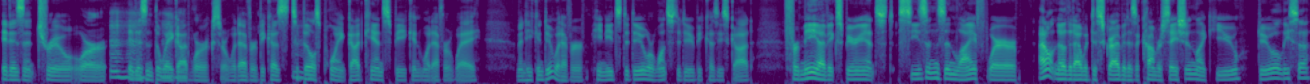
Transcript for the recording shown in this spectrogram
it isn't true or mm-hmm, it isn't the way mm-hmm. God works or whatever. Because to mm-hmm. Bill's point, God can speak in whatever way and he can do whatever he needs to do or wants to do because he's God. For me, I've experienced seasons in life where I don't know that I would describe it as a conversation like you do, Elisa.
